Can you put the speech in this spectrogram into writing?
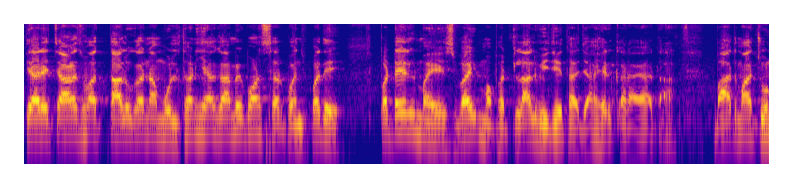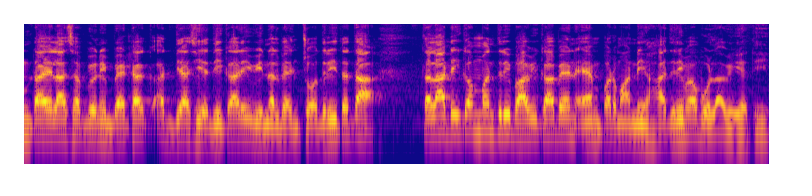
ત્યારે ચાણસમાં તાલુકાના મુલથણિયા ગામે પણ સરપંચ પદે પટેલ, મહેશભાઈ, મફતલાલ, વિજેતા જાહેર કરાયા હતા. બાદમાં ચૂંટાયેલા સભ્યોની બેઠક અધ્યાસી અધિકારી વિનલબેન ચૌધરી તથા તલાટી કમ મંત્રી ભાવિકાબેન એમ પરમારની હાજરીમાં બોલાવી હતી,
